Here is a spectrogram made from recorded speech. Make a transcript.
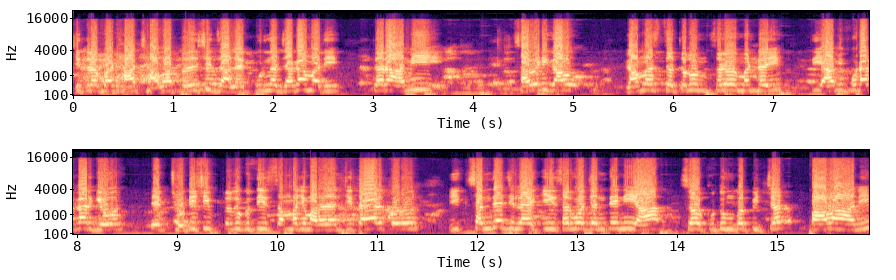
चित्रपट हा छावा प्रदर्शित झालाय पूर्ण जगामध्ये. तर आम्ही सावेडी गाव ग्रामस्थ तरुण सर्व मंडळी ती आम्ही पुढाकार घेऊन एक छोटीशी प्रतिकृती संभाजी महाराजांची तयार करून एक संदेश दिलाय की सर्व जनतेनी हा सहकुटुंब पिक्चर पावा आणि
